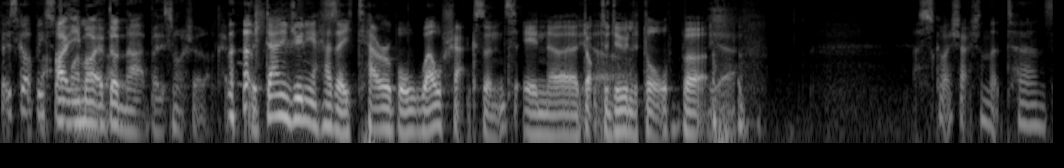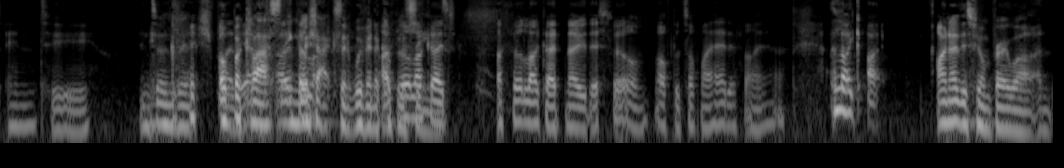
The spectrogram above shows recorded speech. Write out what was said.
It's got to be oh, someone. he might like have that. done that, but it's not Sherlock. Holmes. But Downey Jr. has a terrible Welsh accent in uh, Doctor Dolittle, but Yeah. A Scottish accent that turns into. In terms English of upper class I feel English like- accent within a couple feel of like I'd. scenes. I feel like I'd know this film off the top of my head if I. Uh... Like I, I know this film very well, and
